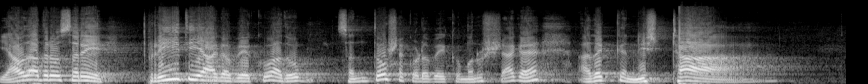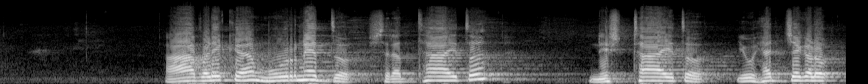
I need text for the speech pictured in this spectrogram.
ಯಾವುದಾದರೂ ಸರಿ ಪ್ರೀತಿಯಾಗಬೇಕು, ಅದು ಸಂತೋಷ ಕೊಡಬೇಕು ಮನುಷ್ಯಾಗ, ಅದಕ್ಕೆ ನಿಷ್ಠಾ. ಆ ಬಳಿಕ ಮೂರನೇದ್ದು, ಶ್ರದ್ಧಾ ಆಯಿತು, ನಿಷ್ಠಾ ಆಯಿತು. ಇವು ಹೆಜ್ಜೆಗಳು.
